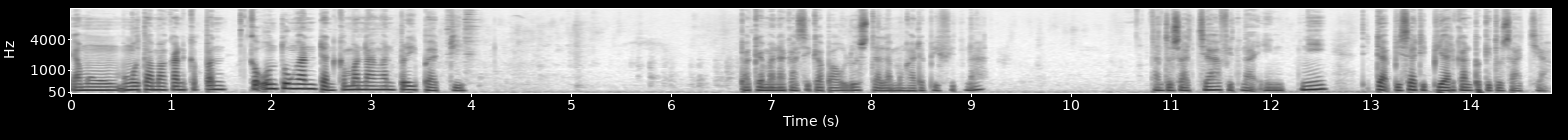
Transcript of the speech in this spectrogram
yang mengutamakan keuntungan dan kemenangan pribadi. Bagaimana sikap Paulus dalam menghadapi fitnah? Tentu saja fitnah ini tidak bisa dibiarkan begitu saja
